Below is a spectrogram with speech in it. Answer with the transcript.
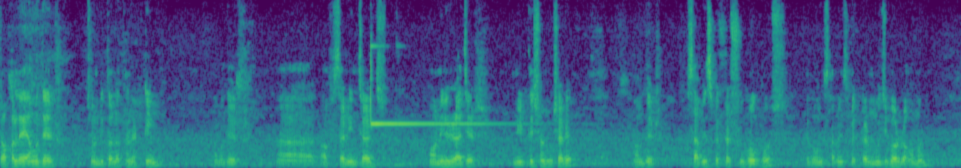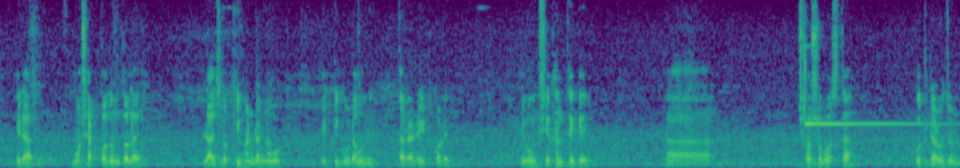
সকালে আমাদের চণ্ডীতলা থানার টিম, আমাদের অফিসার ইনচার্জ অনিল রাজের নির্দেশ অনুসারে আমাদের সাব ইন্সপেক্টর শুভ ঘোষ এবং সাব ইন্সপেক্টর মুজিবুর রহমান, এরা মশাট কদমতলায় রাজলক্ষ্মী ভাণ্ডার নামক একটি গোডাউনে তারা রেড করে এবং সেখান থেকে ছশো বস্তা প্রতিটার ওজন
